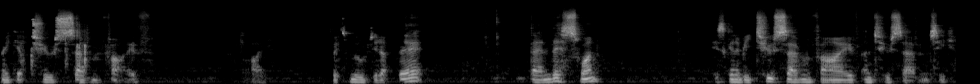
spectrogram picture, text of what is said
make it 275. So it's moved it up there. Then this one is going to be 275 and 270.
